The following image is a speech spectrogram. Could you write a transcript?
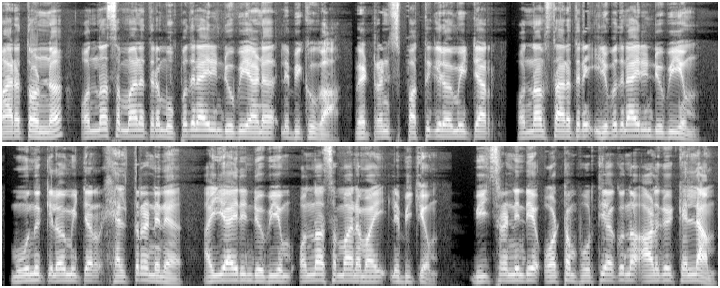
മാരത്തോണിന് ഒന്നാം സമ്മാനത്തിന് മുപ്പതിനായിരം രൂപയാണ് ലഭിക്കുക. വെറ്ററൻസ് പത്ത് കിലോമീറ്റർ ഒന്നാം സ്ഥാനത്തിന് ഇരുപതിനായിരം രൂപയും മൂന്ന് കിലോമീറ്റർ ഹെൽത്ത് റണ്ണിന് അയ്യായിരം രൂപയും ഒന്നാം സമ്മാനമായി ലഭിക്കും. ബീച്ച് റണ്ണിന്റെ ഓട്ടം പൂർത്തിയാക്കുന്ന ആളുകൾക്കെല്ലാം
